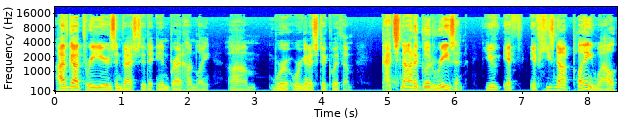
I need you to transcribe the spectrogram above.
I've got three years invested in Brett Hundley. Um, we're we're going to stick with him. That's not a good reason. You if if he's not playing well,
